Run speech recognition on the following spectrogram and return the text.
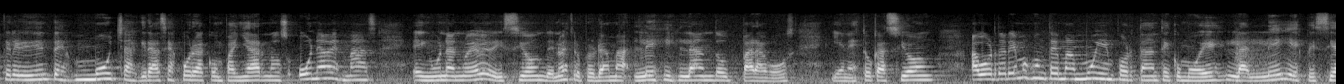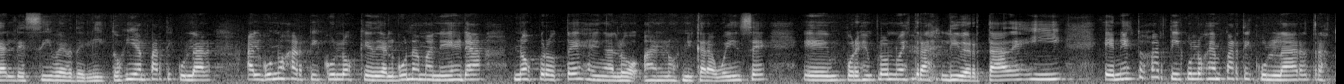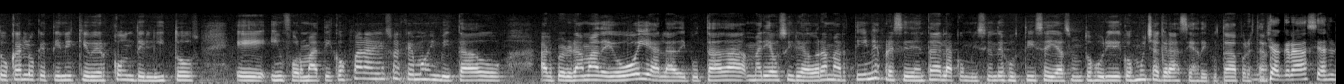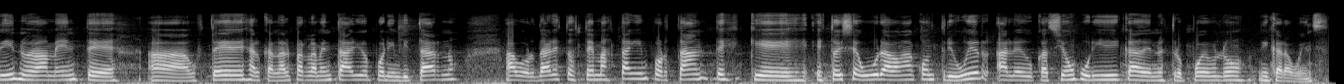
televidentes, muchas gracias por acompañarnos una vez más en una nueva edición de nuestro programa Legislando para Vos. Y en esta ocasión abordaremos un tema muy importante como es la Ley Especial de Ciberdelitos y en particular algunos artículos que de alguna manera nos protegen a, los nicaragüenses, eh, por ejemplo nuestras libertades y en estos artículos en particular trastocan lo que tiene que ver con delitos eh, informáticos. Para eso es que hemos invitado al programa de hoy a la diputada María Auxiliadora Martínez, presidenta de la Comisión de Justicia y Asuntos Jurídicos. Muchas gracias, diputada, por estar. Muchas gracias, Liz, nuevamente a ustedes, al canal parlamentario, por invitarnos a abordar estos temas tan importantes que estoy segura van a contribuir a la educación jurídica de nuestro pueblo nicaragüense.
